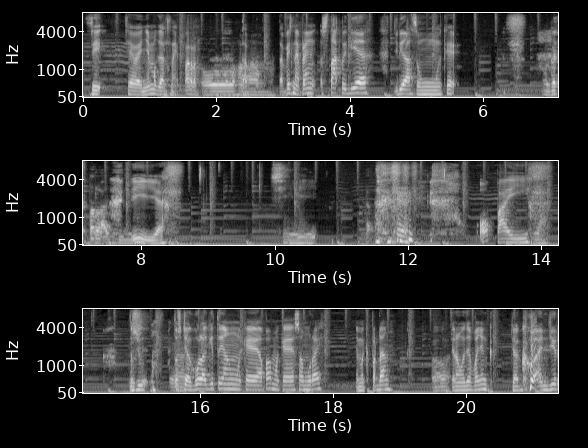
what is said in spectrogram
si ceweknya megang sniper oh Tap- tapi snipernya stuck di dia jadi langsung kayak ngegetar anjing Iya. si Opai. ya Terus ju- terus jago lagi tuh yang pakai apa? Pakai samurai. Yang pakai pedang. oh, Yang rambutnya panjang jago anjir.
